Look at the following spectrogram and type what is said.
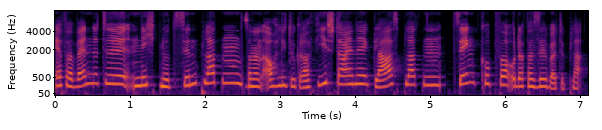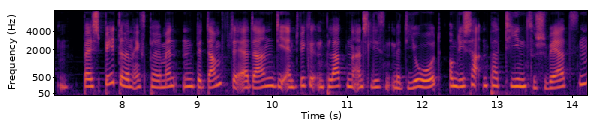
Er verwendete nicht nur Zinnplatten, sondern auch Lithographiesteine, Glasplatten, Zink, Kupfer oder versilberte Platten. Bei späteren Experimenten bedampfte er dann die entwickelten Platten anschließend mit Jod, um die Schattenpartien zu schwärzen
